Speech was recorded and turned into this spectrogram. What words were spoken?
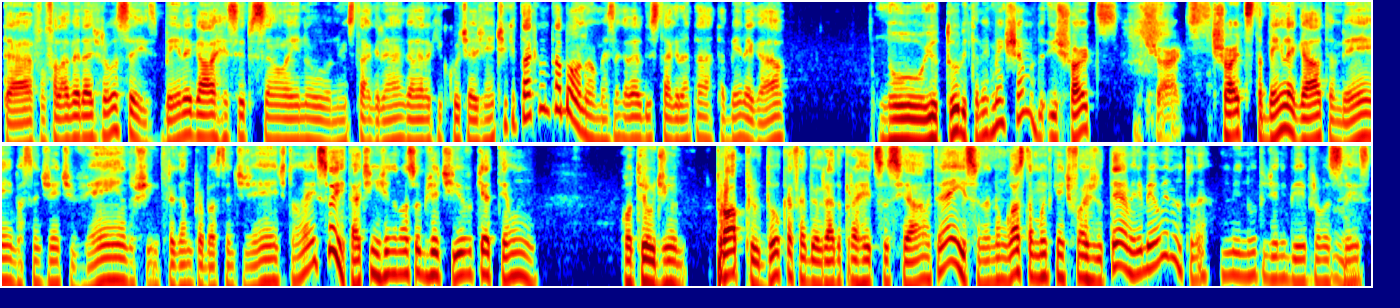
tá, vou falar a verdade pra vocês. Bem legal a recepção aí no, no Instagram, a galera que curte a gente. O TikTok não tá bom não, mas a galera do Instagram tá, tá bem legal. No YouTube também, como é que chama? E Shorts. Shorts. Shorts tá bem legal também, bastante gente vendo, entregando para bastante gente. Então é isso aí, tá atingindo o nosso objetivo, que é ter um conteúdinho próprio do Café Belgrado para rede social. Então é isso, né? Não gosta muito que a gente foge do tema, NBA é um minuto, né? Um minuto de NBA para vocês.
